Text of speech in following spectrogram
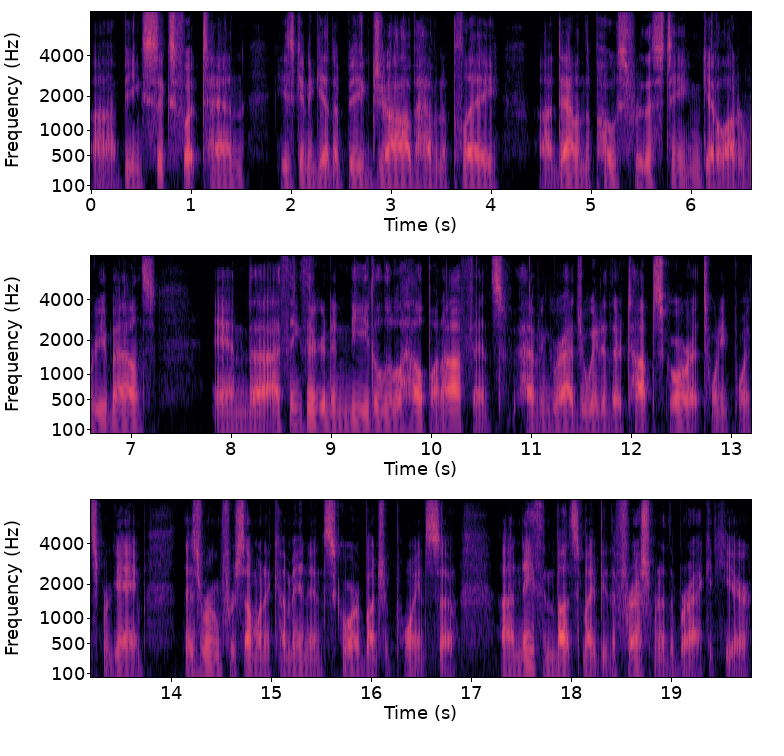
uh, being six foot ten. He's going to get a big job having to play uh, down in the post for this team, get a lot of rebounds. And uh, I think they're going to need a little help on offense, having graduated their top scorer at 20 points per game. There's room for someone to come in and score a bunch of points. So uh, Nathan Butts might be the freshman of the bracket here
